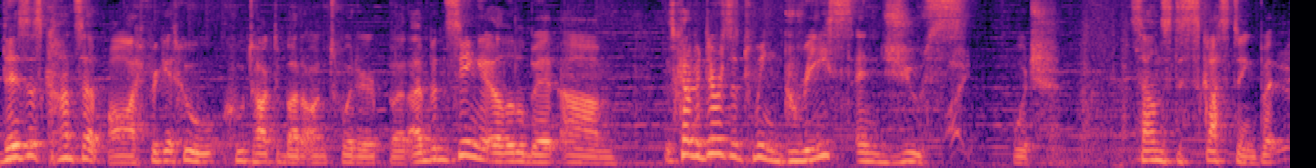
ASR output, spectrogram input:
there's this concept. Oh, I forget who who talked about it on Twitter, but I've been seeing it a little bit. Um, there's kind of a difference between grease and juice, which sounds disgusting, but You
